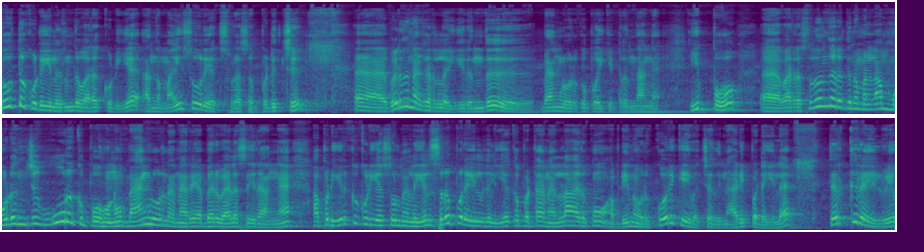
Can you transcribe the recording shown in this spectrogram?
தூத்துக்குடியிலிருந்து வரக்கூடிய அந்த மைசூர் எக்ஸ்பிரஸை பிடிச்சு விருதுநகரில் இருந்து பெங்களூருக்கு போய்கிட்டு இருந்தாங்க. இப்போது வர சுதந்திர தினமெல்லாம் முடிஞ்சு ஊருக்கு போகணும். பெங்களூரில் நிறைய பேர் வேலை செய்கிறாங்க அப்படி இருக்கக்கூடிய சூழ்நிலையில் சிறப்பு ரயில்கள் இயக்கப்பட்டால் நல்லா இருக்கும் அப்படின்னு ஒரு கோரிக்கை வச்சதின் அடிப்படையில் தெற்கு ரயில்வே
